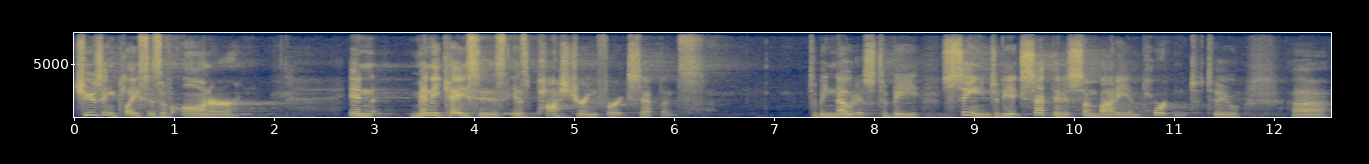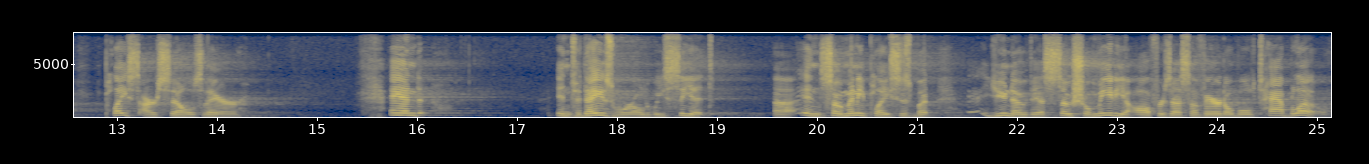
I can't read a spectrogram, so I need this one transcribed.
Choosing places of honor in many cases is posturing for acceptance to be noticed, to be seen, to be accepted as somebody important, to uh, place ourselves there. And in today's world, we see it uh, in so many places, but you know this social media offers us a veritable tableau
